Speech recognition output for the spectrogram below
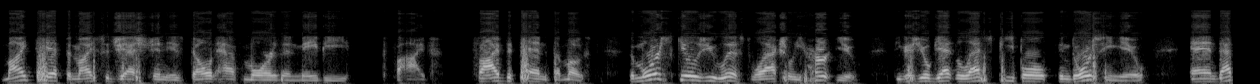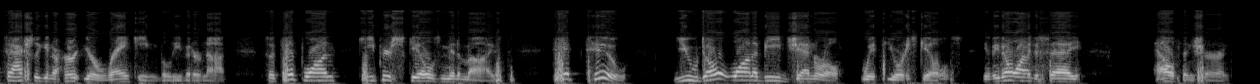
My tip and my suggestion is don't have more than maybe five, five to 10 at the most. The more skills you list will actually hurt you because you'll get less people endorsing you and that's actually going to hurt your ranking, believe it or not. So tip one, keep your skills minimized. Tip two, you don't want to be general with your skills. You, know, you don't want to say health insurance.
